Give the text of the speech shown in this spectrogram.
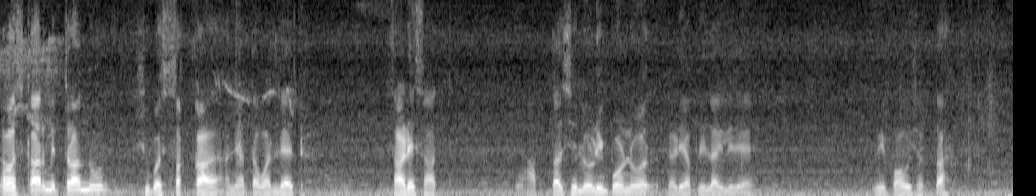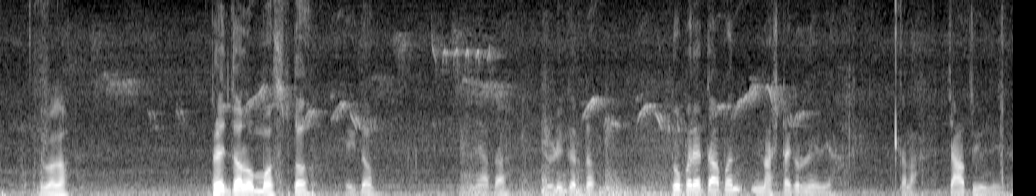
नमस्कार मित्रांनो शुभ सकाळ आणि आता वाजले आहेत साडेसात. आत्ताशी लोडिंग पॉईंटवर गाडी आपली लागलेली आहे. तुम्ही पाहू शकता. हे बघा. फ्रेश झालो मस्त एकदम. आणि आता लोडिंग करतो. तोपर्यंत आपण नाश्ता करून येऊया. चला चहा पिऊन येऊया.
